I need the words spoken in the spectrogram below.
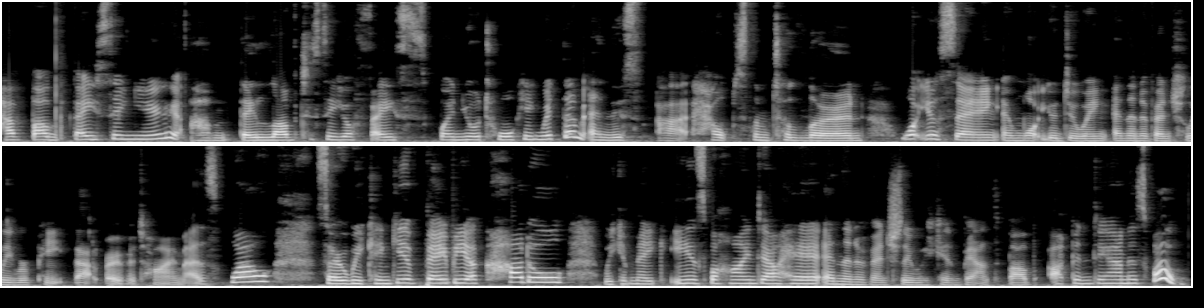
have Bub facing you. Um, they love to see your face when you're talking with them and this uh, helps them to learn what you're saying and what you're doing and then eventually repeat that over time as well. So we can give baby a cuddle, we can make ears behind our hair and then eventually we can bounce bob up and down as well.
